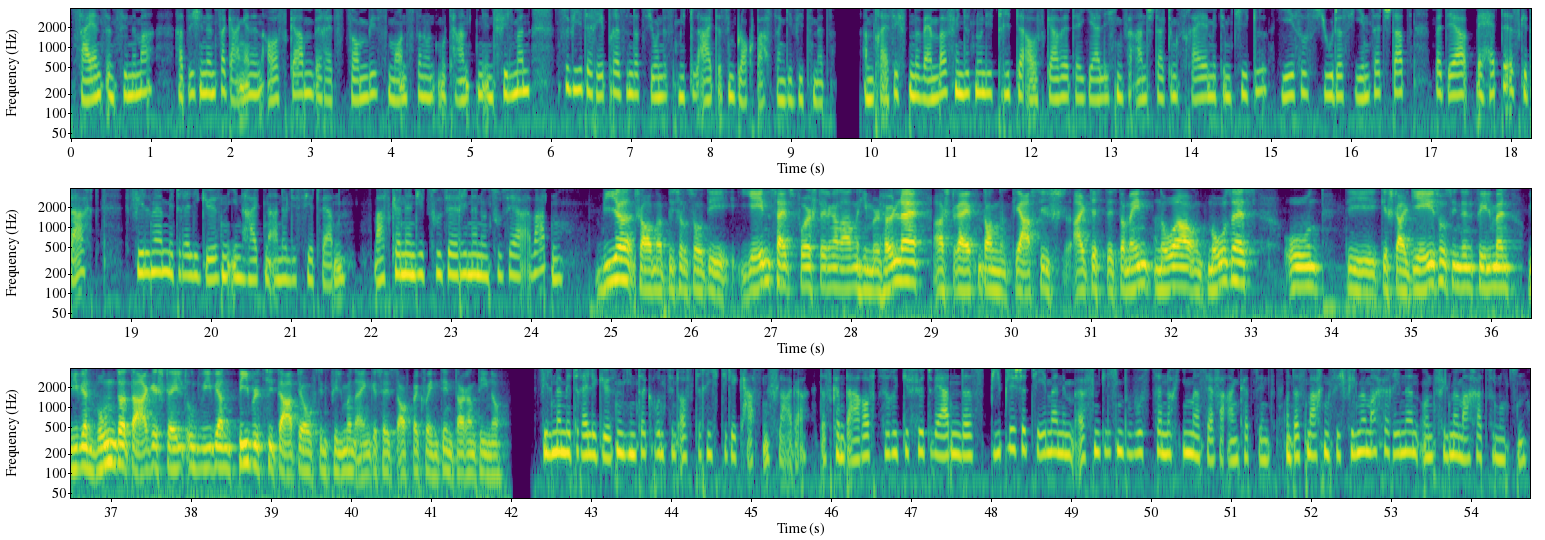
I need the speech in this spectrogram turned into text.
Science in Cinema hat sich in den vergangenen Ausgaben bereits Zombies, Monstern und Mutanten in Filmen sowie der Repräsentation des Mittelalters in Blockbustern gewidmet. Am 30. November findet nun die dritte Ausgabe der jährlichen Veranstaltungsreihe mit dem Titel Jesus, Judas, Jenseits statt, bei der, wer hätte es gedacht, Filme mit religiösen Inhalten analysiert werden. Was können die Zuseherinnen und Zuseher erwarten? Wir schauen ein bisschen so die Jenseitsvorstellungen an, Himmel, Hölle, streifen dann klassisch Altes Testament, Noah und Moses und die Gestalt Jesus in den Filmen, wie werden Wunder dargestellt und wie werden Bibelzitate oft in Filmen eingesetzt, auch bei Quentin Tarantino. Filme mit religiösem Hintergrund sind oft richtige Kassenschlager. Das kann darauf zurückgeführt werden, dass biblische Themen im öffentlichen Bewusstsein noch immer sehr verankert sind. Und das machen sich Filmemacherinnen und Filmemacher zu Nutzen.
